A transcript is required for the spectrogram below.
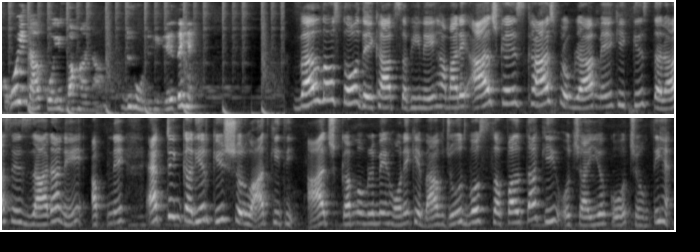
कोई ना कोई बहाना ढूंढ ही लेते हैं। वेल well, दोस्तों देखा आप सभी ने हमारे आज के इस खास प्रोग्राम में कि किस तरह से जारा ने अपने एक्टिंग करियर की शुरुआत की थी। आज कम उम्र में होने के बावजूद वो सफलता की ऊंचाइयों को चूमती हैं।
